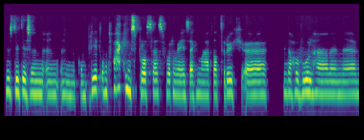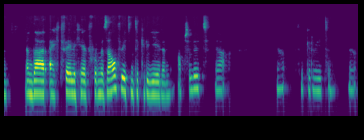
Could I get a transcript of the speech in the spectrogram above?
Dus dit is een, een, een compleet ontwakingsproces voor mij, zeg maar. Dat terug uh, in dat gevoel gaan en, uh, en daar echt veiligheid voor mezelf weten te creëren. Absoluut, ja. Ja, zeker weten. Ja.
